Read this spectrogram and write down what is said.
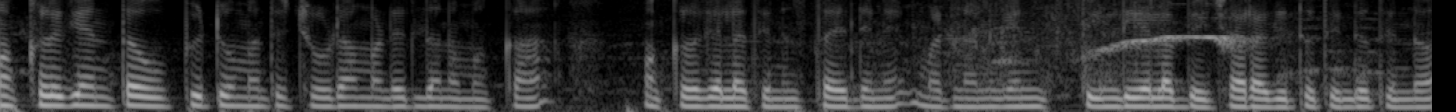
ಮಕ್ಕಳಿಗೆ ಅಂತ ಉಪ್ಪಿಟ್ಟು ಮತ್ತು ಚೂಡ ಮಾಡಿದ್ಲು ನಮ್ಮ ಅಕ್ಕ. ಮಕ್ಕಳಿಗೆಲ್ಲ ತಿನ್ನಿಸ್ತಾ ಇದ್ದೀನಿ ಬಟ್ ನನಗೇನು ತಿಂಡಿ ಎಲ್ಲ ಬೇಜಾರಾಗಿತ್ತು, ತಿಂದು ತಿಂದು.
